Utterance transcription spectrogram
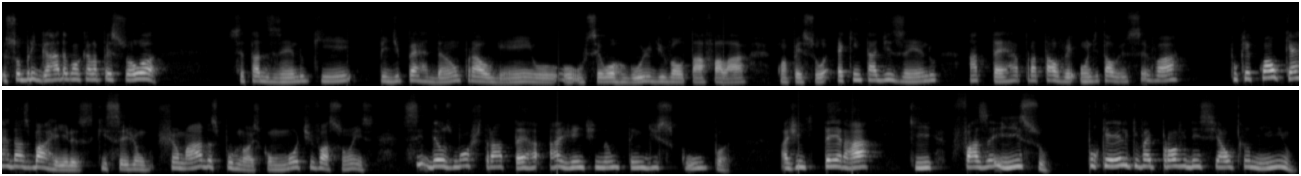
eu sou obrigada com aquela pessoa. Você está dizendo que pedir perdão para alguém, ou, ou, o seu orgulho de voltar a falar com a pessoa, é quem está dizendo a terra para talvez onde talvez você vá. Porque qualquer das barreiras que sejam chamadas por nós como motivações, se Deus mostrar a terra, a gente não tem desculpa. A gente terá que fazer isso, porque é Ele que vai providenciar o caminho.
